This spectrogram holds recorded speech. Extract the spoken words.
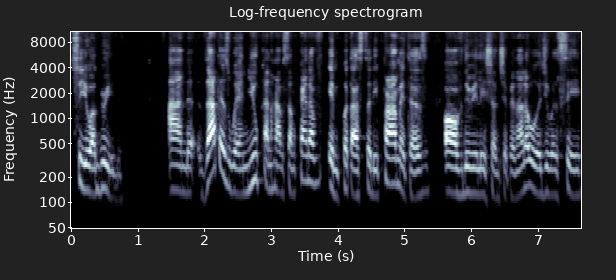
So you agreed. And that is when you can have some kind of input as to the parameters of the relationship. In other words, you will say,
